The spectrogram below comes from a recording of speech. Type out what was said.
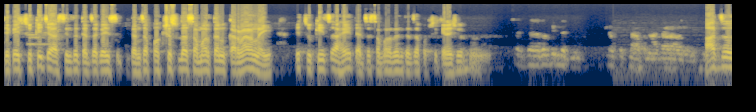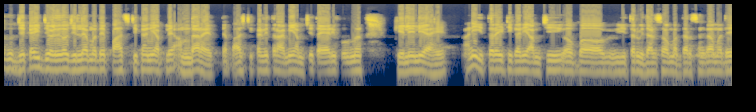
ते काही चुकीचे असतील तर त्याचं काही त्यांचा पक्ष सुद्धा समर्थन करणार नाही. ते चुकीचं आहे त्याचं समर्थन त्याचा पक्ष केल्याशिवाय आज जे काही जळगाव जिल्ह्यामध्ये पाच ठिकाणी आपले आमदार आहेत त्या पाच ठिकाणी तर आम्ही आमची तयारी पूर्ण केलेली आहे. आणि इतरही ठिकाणी आमची ब- इतर विधानसभा मतदारसंघामध्ये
